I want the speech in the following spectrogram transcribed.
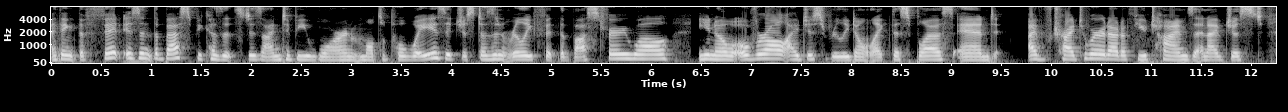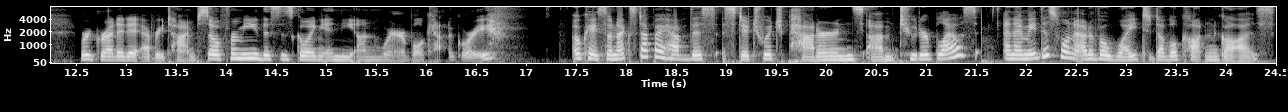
I think the fit isn't the best because it's designed to be worn multiple ways. It just doesn't really fit the bust very well. You know, overall, I just really don't like this blouse. And I've tried to wear it out a few times and I've just regretted it every time. So for me, this is going in the unwearable category. okay, so next up I have this Stitch Witch Patterns um, Tudor blouse, and I made this one out of a white double cotton gauze.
